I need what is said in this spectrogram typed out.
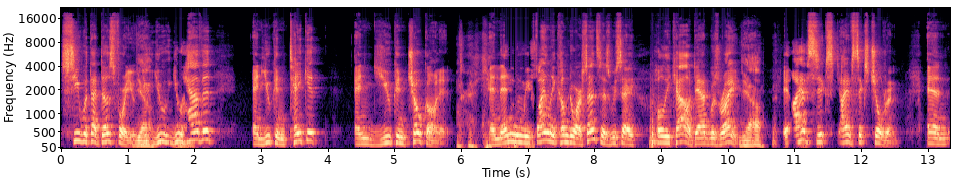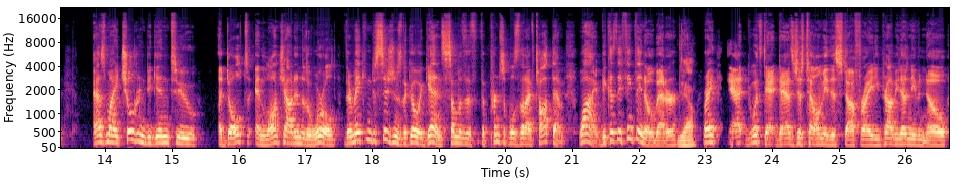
see what that does for you. Yeah. You, you you have it, and you can take it, and you can choke on it. And then when we finally come to our senses, we say, "Holy cow, Dad was right." yeah I have six. I have six children, and as my children begin to adult and launch out into the world, they're making decisions that go against some of the, the principles that I've taught them. Why? Because they think they know better. Yeah. Right. Dad, what's dad? Dad's just telling me this stuff, right? He probably doesn't even know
